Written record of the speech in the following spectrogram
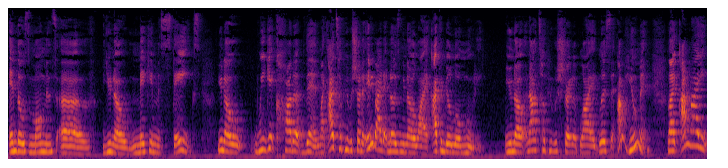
in those moments of you know making mistakes you know we get caught up then. Like I tell people straight up, anybody that knows me know like I can be a little moody. You know, and I tell people straight up, like, listen, I'm human. Like, I might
